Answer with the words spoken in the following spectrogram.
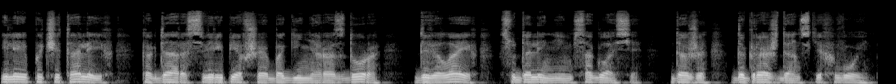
Или почитали их, когда рассверепевшая богиня раздора довела их с удалением согласия, даже до гражданских войн?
